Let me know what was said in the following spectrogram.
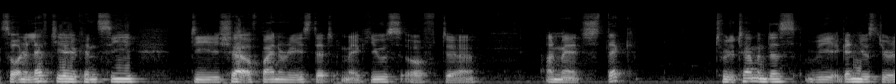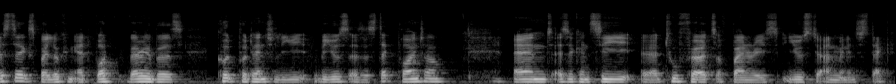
So on the left here, you can see the share of binaries that make use of the unmanaged stack. To determine this, we again use heuristics by looking at what variables could potentially be used as a stack pointer. And as you can see, uh, two thirds of binaries use the unmanaged stack.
